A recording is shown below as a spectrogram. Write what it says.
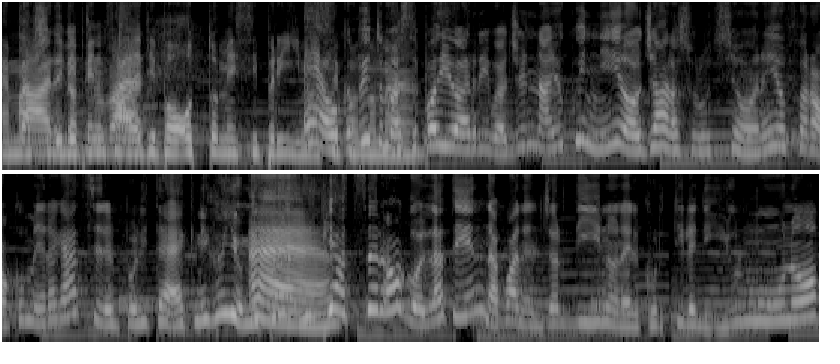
Eh, ma ci devi pensare tipo otto mesi prima. Eh, ho capito, me. ma se poi io arrivo a gennaio, quindi io ho già la soluzione. Io farò come i ragazzi del Politecnico. Io mi, Eh. pre- mi piazzerò con la tenda qua nel giardino, nel cortile di Iulmuno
